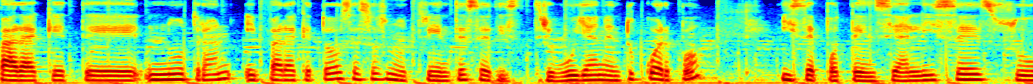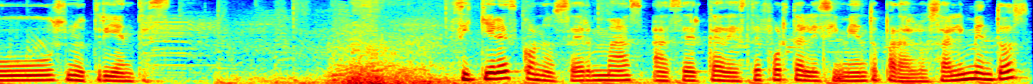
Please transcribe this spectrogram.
para que te nutran y para que todos esos nutrientes se distribuyan en tu cuerpo y se potencialice sus nutrientes. Si quieres conocer más acerca de este fortalecimiento para los alimentos,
